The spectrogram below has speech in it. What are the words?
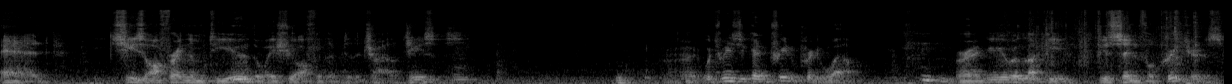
And she's offering them to you the way she offered them to the child Jesus. All right, Which means you're getting treated pretty well. Right? You were lucky, you sinful creatures.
